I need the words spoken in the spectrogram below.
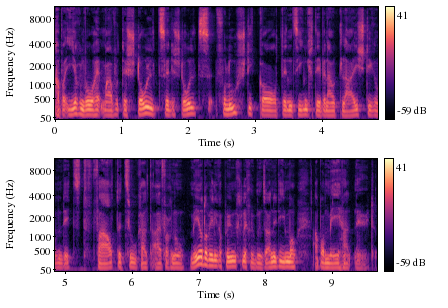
Aber irgendwo hat man einfach den Stolz, wenn der Stolz verlustig geht, dann sinkt eben auch die Leistung und jetzt fährt der Zug halt einfach nur mehr oder weniger pünktlich, übrigens auch nicht immer, aber mehr halt nicht.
